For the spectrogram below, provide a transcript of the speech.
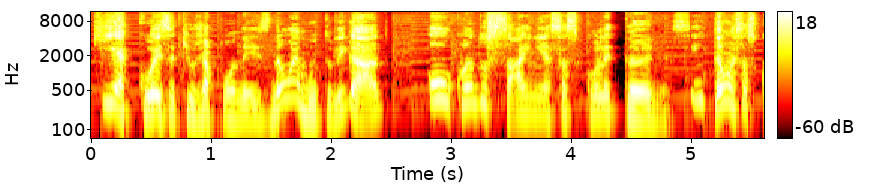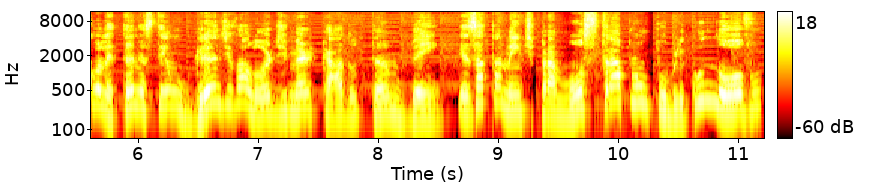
que é coisa que o japonês não é muito ligado, ou quando saem essas coletâneas. Então essas coletâneas têm um grande valor de mercado também, exatamente para mostrar para um público novo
